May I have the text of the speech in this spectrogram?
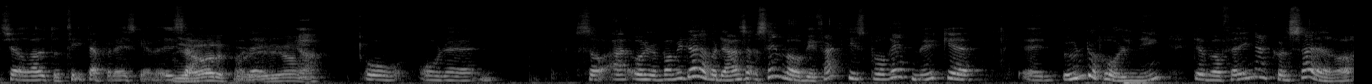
köra ut och titta på det ska jag visa. Ja, det får vi göra. Och, och, det, så, och då var vi där och dansade. Sen var vi faktiskt på rätt mycket eh, underhållning. Det var fina konserter.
